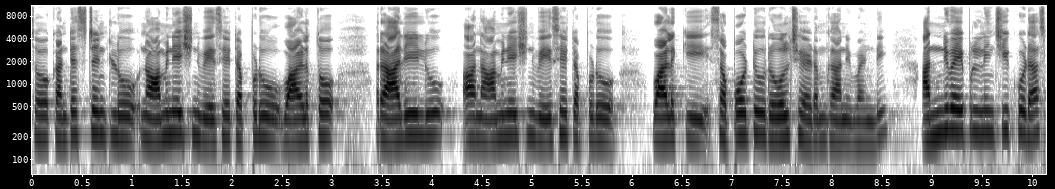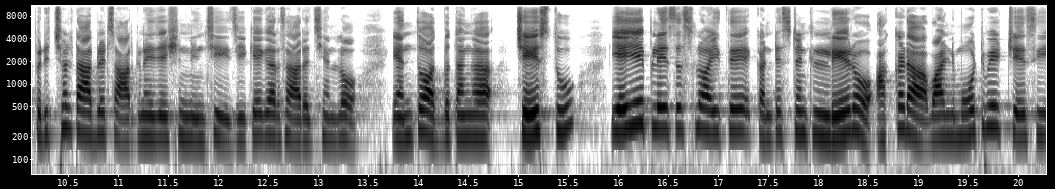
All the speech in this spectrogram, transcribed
సో కంటెస్టెంట్లు నామినేషన్ వేసేటప్పుడు వాళ్ళతో ర్యాలీలు ఆ నామినేషన్ వేసేటప్పుడు వాళ్ళకి సపోర్టు రోల్ చేయడం కానివ్వండి. అన్ని వైపుల నుంచి కూడా స్పిరిచువల్ టాబ్లెట్స్ ఆర్గనైజేషన్ నుంచి జీకే గారి సారథ్యంలో ఎంతో అద్భుతంగా చేస్తూ ఏ ఏ ప్లేసెస్లో అయితే కంటెస్టెంట్లు లేరో అక్కడ వాళ్ళని మోటివేట్ చేసి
